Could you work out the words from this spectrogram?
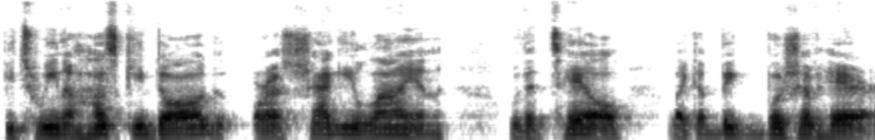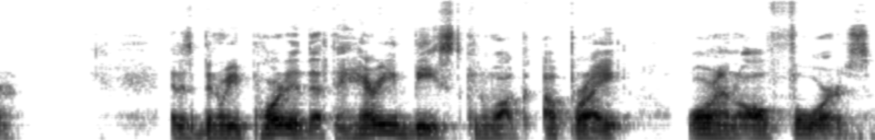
between a husky dog or a shaggy lion with a tail like a big bush of hair. It has been reported that the hairy beast can walk upright or on all fours.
